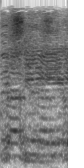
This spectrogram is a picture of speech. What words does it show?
بشیر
